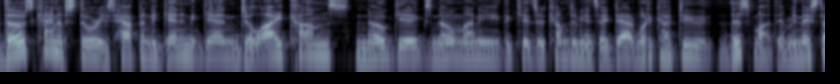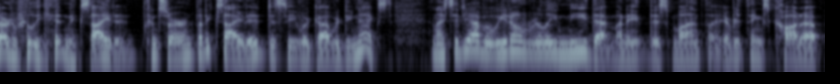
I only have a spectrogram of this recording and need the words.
Those kind of stories happened again and again. July comes, no gigs, no money. The kids would come to me and say, Dad, what did God do this month? I mean, they started really getting excited, concerned, but excited to see what God would do next. And I said, Yeah, but we don't really need that money this month. Everything's caught up.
